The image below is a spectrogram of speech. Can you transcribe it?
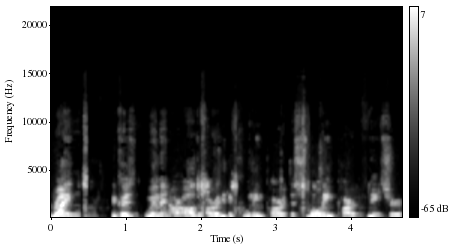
right? Mm-hmm. Because women are all the, already the cooling part, the slowing part of nature,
